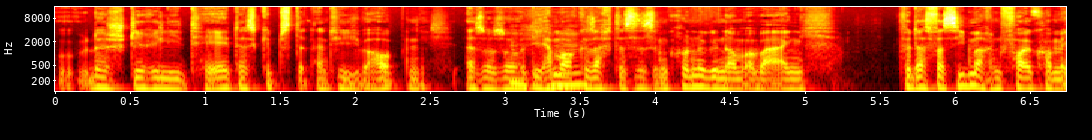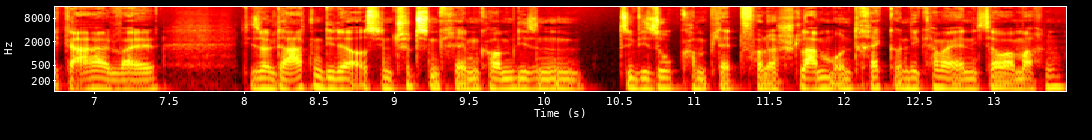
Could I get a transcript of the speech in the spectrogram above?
oder Sterilität, das gibt es da natürlich überhaupt nicht. Also so, die haben auch mhm. gesagt, das ist im Grunde genommen aber eigentlich für das, was sie machen, vollkommen egal, weil die Soldaten, die da aus den Schützencremen kommen, die sind sowieso komplett voller Schlamm und Dreck und die kann man ja nicht sauber machen.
